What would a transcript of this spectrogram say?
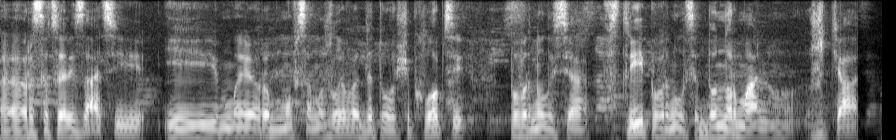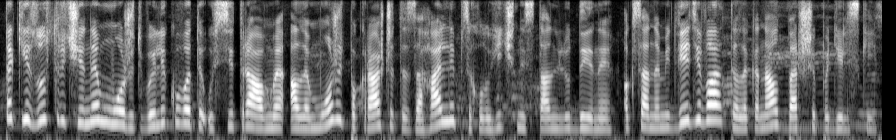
е, ресоціалізації, і ми робимо все можливе для того, щоб хлопці повернулися в стрій, повернулися до нормального життя. Такі зустрічі не можуть вилікувати усі травми, але можуть покращити загальний психологічний стан людини. Оксана Медведєва, телеканал Перший Подільський.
